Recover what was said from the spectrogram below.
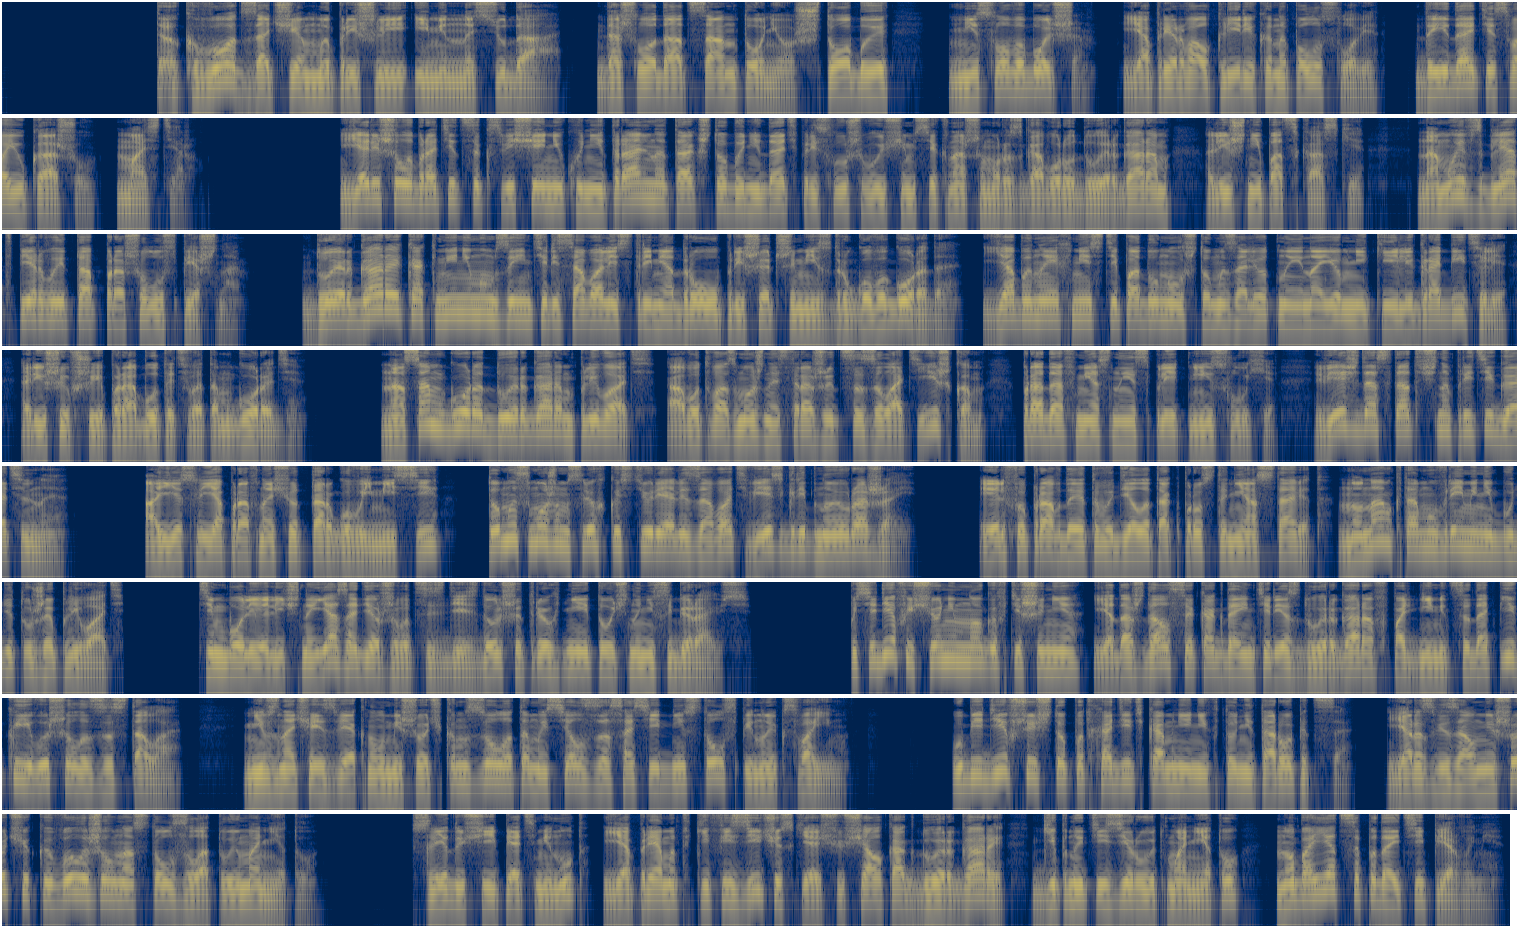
Так вот, зачем мы пришли именно сюда. Дошло до отца Антонио, чтобы... Ни слова больше. Я прервал клирика на полуслове. Доедайте свою кашу, мастер. Я решил обратиться к священнику нейтрально, так, чтобы не дать прислушивающимся к нашему разговору дуэргарам лишней подсказки. На мой взгляд, первый этап прошел успешно. Дуэргары как минимум заинтересовались тремя дроу, пришедшими из другого города. Я бы на их месте подумал, что мы залетные наемники или грабители, решившие поработать в этом городе. На сам город дуэргарам плевать, а вот возможность разжиться золотишком, продав местные сплетни и слухи, вещь достаточно притягательная. А если я прав насчет торговой миссии, то мы сможем с легкостью реализовать весь грибной урожай. Эльфы, правда, этого дела так просто не оставят, но нам к тому времени будет уже плевать. Тем более лично я задерживаться здесь дольше трех дней точно не собираюсь. Посидев еще немного в тишине, я дождался, когда интерес дуэргаров поднимется до пика и вышел из-за стола невзначай звякнул мешочком с золотом и сел за соседний стол спиной к своим. Убедившись, что подходить ко мне никто не торопится, я развязал мешочек и выложил на стол золотую монету. Следующие пять минут я прямо-таки физически ощущал, как дуэргары гипнотизируют монету, но боятся подойти первыми.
